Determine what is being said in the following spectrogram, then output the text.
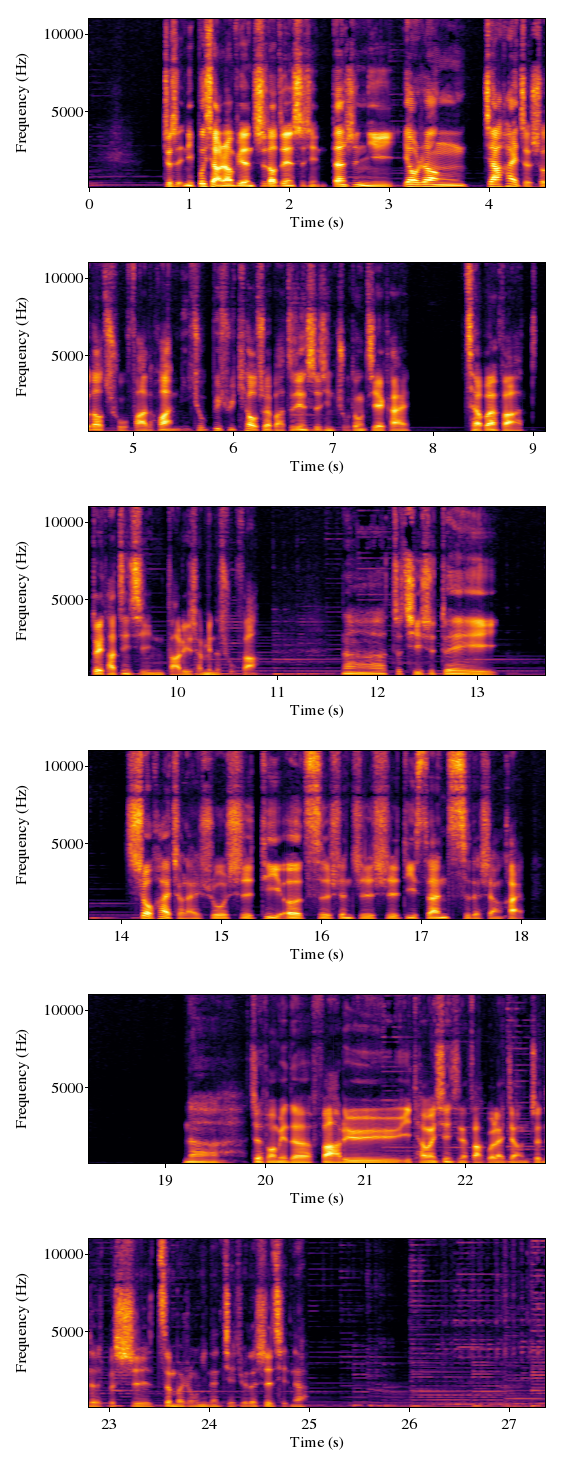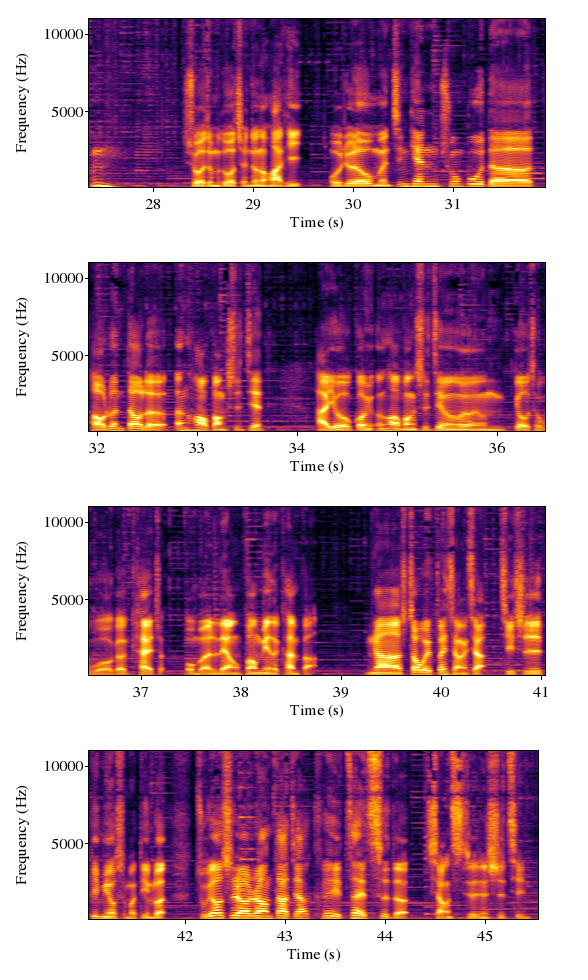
就是你不想让别人知道这件事情，但是你要让加害者受到处罚的话，你就必须跳出来把这件事情主动揭开，才有办法对他进行法律层面的处罚。那这其实对受害者来说是第二次甚至是第三次的伤害。那这方面的法律，以台湾现行的法规来讲，真的不是这么容易能解决的事情呢。嗯，说了这么多沉重的话题，我觉得我们今天初步的讨论到了 N 号房事件，还有关于 N 号房事件 Goat 我跟 Cat 我们两方面的看法。那稍微分享一下，其实并没有什么定论，主要是要让大家可以再次的想起这件事情，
